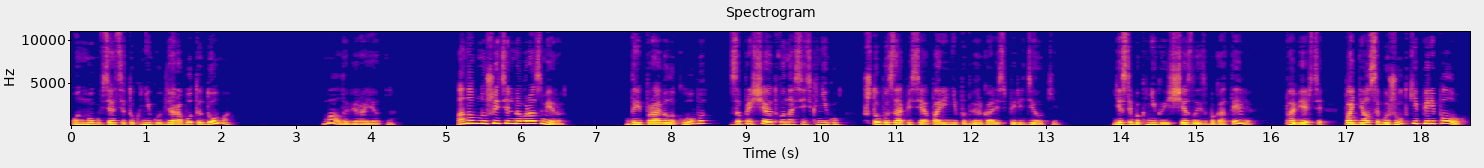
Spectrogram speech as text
Он мог взять эту книгу для работы дома? Маловероятно. Она внушительного размера. Да и правила клуба запрещают выносить книгу, чтобы записи о паре не подвергались переделке. Если бы книга исчезла из богателя, поверьте, поднялся бы жуткий переполох.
